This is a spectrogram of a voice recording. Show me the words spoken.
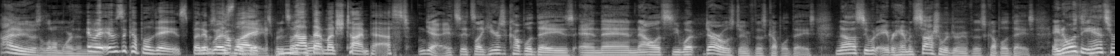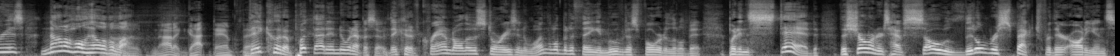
I think it was a little more than It, that. wa- it was a couple of days, but It it was was, couple of like, days, but it's like not we're- that much time passed. Yeah, it's it's like here's a couple of days, and then now let's see what Daryl was doing for those couple of days. Now let's see what Abraham and Sasha were doing for those couple of days. And you know what the answer is? Not a whole hell of a lot. Not a goddamn thing. They could have put that into an episode. They could have crammed all those stories into one little bit of thing and moved us forward a little bit. But instead, the showrunners have so little respect for their audience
